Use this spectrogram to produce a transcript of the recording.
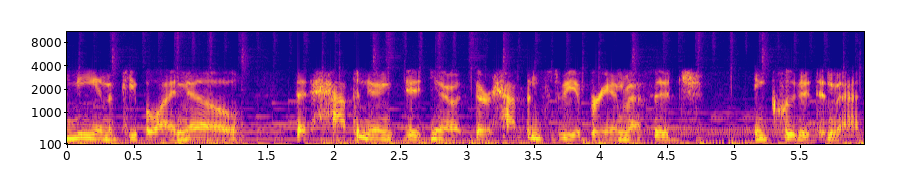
me and the people I know that happen to, you know, there happens to be a brand message included in that.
